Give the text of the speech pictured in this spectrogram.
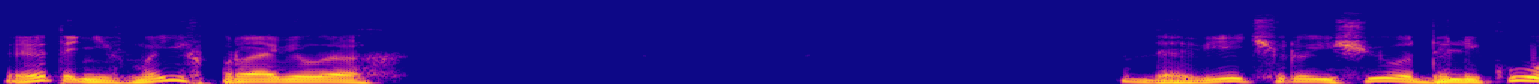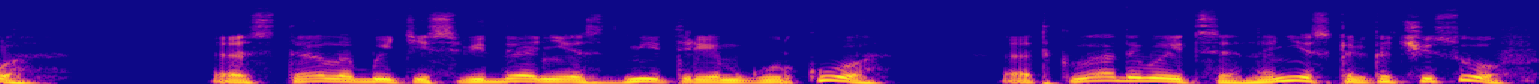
Это не в моих правилах. До вечера еще далеко, а стало быть и свидание с Дмитрием Гурко откладывается на несколько часов.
